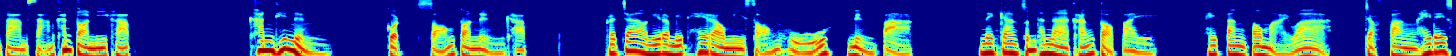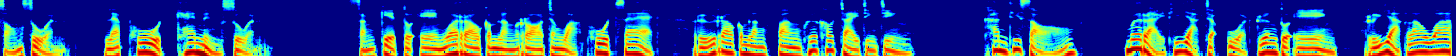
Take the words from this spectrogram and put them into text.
ำตาม 3 ขั้นตอนนี้ครับ ขั้นที่ 1กฎ2ต่อ 1 ครับ พระเจ้านิรมิตให้เรามีสองหู1ปาก ในการสนทนาครั้งต่อไป ให้ตั้งเป้าหมายว่า จะฟังให้ได้สองส่วน และพูดแค่หนึ่งส่วน สังเกตตัวเองว่าเรากำลังรอจังหวะพูดแทรก หรือเรากำลังฟังเพื่อเข้าใจจริง ๆ ขั้นที่ 2 เมื่อไหร่ที่อยากจะอวดเรื่องตัวเอง หรืออยากเล่าว่า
